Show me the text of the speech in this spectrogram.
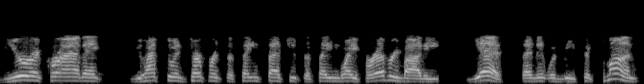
bureaucratic, you have to interpret the same statute the same way for everybody, yes, then it would be six months.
